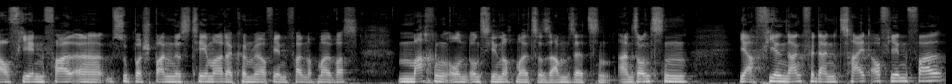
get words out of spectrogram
auf jeden Fall äh, super spannendes Thema. Da können wir auf jeden Fall noch mal was machen und uns hier noch mal zusammensetzen. Ansonsten ja, vielen Dank für deine Zeit auf jeden Fall.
